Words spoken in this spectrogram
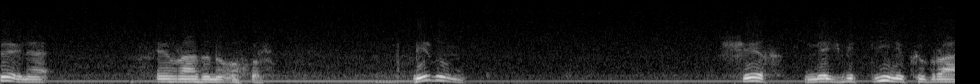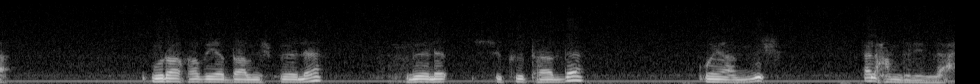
böyle evradını okur. Bir gün Şeyh Necmiddin Kübra murakabeye dalmış böyle böyle sükut halde uyanmış elhamdülillah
